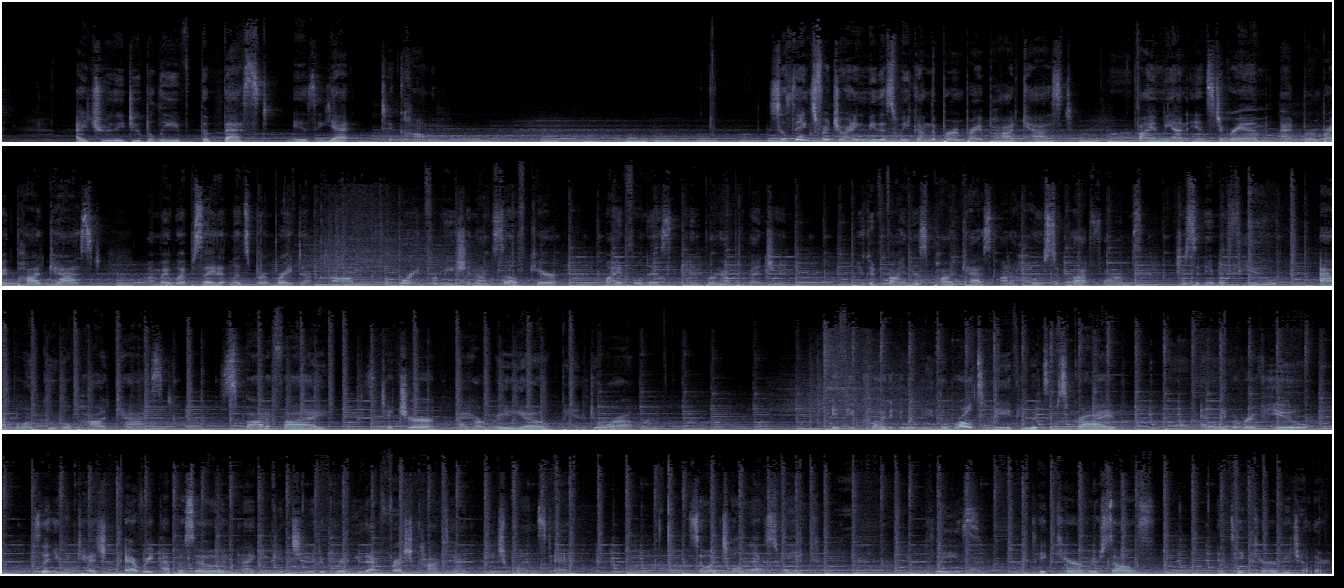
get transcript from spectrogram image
I truly do believe the best is yet to come. So, thanks for joining me this week on the Burn Bright podcast. Find me on Instagram at Burn Bright Podcast, on my website at letsburnbright.com for more information on self care, mindfulness, and burnout prevention. You can find this podcast on a host of platforms, just to name a few Apple and Google Podcast, Spotify, Stitcher, iHeartRadio, Pandora. If you could, it would mean the world to me if you would subscribe and leave a review so that you can catch every episode and I can continue to bring you that fresh content each Wednesday. So until next week, please take care of yourself and take care of each other.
